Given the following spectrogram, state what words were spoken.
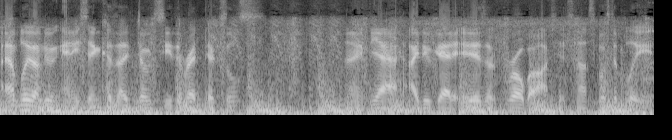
I don't believe I'm doing anything because I don't see the red pixels. Uh, yeah, I do get it. It is a robot. It's not supposed to bleed.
